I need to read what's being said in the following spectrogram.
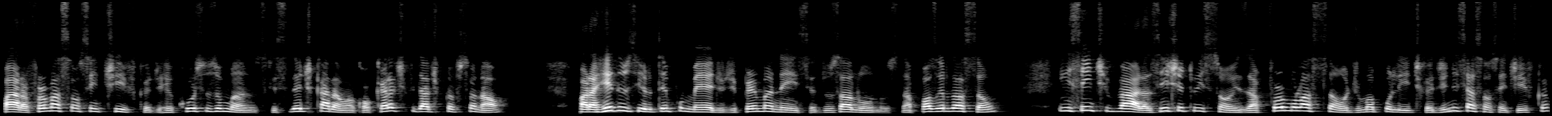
Para a formação científica de recursos humanos que se dedicarão a qualquer atividade profissional, para reduzir o tempo médio de permanência dos alunos na pós-graduação, incentivar as instituições à formulação de uma política de iniciação científica,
